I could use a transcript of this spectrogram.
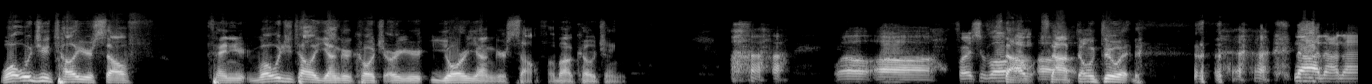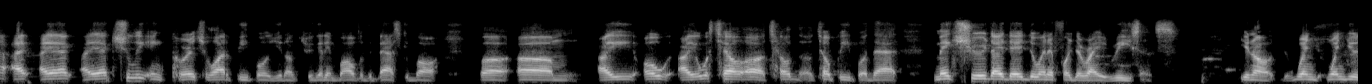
what would you tell yourself 10 years what would you tell a younger coach or your your younger self about coaching well, uh, first of all, stop I, uh, stop don't do it no, no, no. I, I, I actually encourage a lot of people, you know, to get involved with the basketball. But um, I, I always tell, uh, tell, tell people that make sure that they're doing it for the right reasons. You know, when when you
